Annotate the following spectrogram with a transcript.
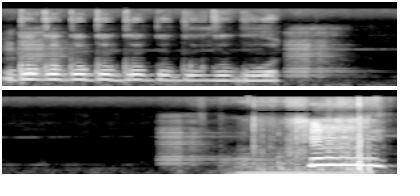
Го-го-го-го-го-го-го-го-го.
